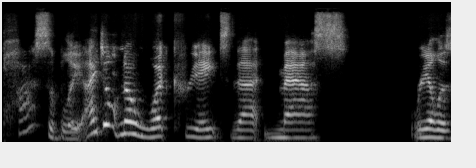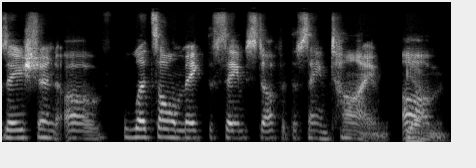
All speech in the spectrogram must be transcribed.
Possibly. I don't know what creates that mass realization of let's all make the same stuff at the same time. Yeah. Um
